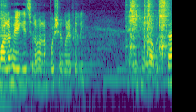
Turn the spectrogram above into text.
ময়লা হয়ে গিয়েছিল, ভাবলাম পরিষ্কার করে ফেলি। এই হলো অবস্থা।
